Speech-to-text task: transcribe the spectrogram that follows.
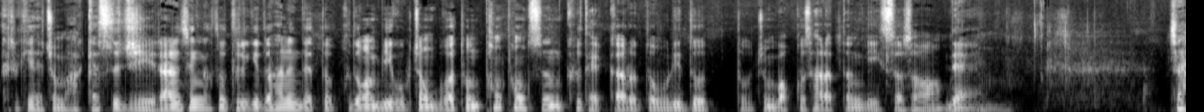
그렇게 좀 아껴 쓰지라는 생각도 들기도 하는데 또 그동안 미국 정부가 돈 펑펑 쓴 그 대가로 또 우리도 또 좀 먹고 살았던 게 있어서 네. 자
